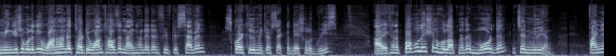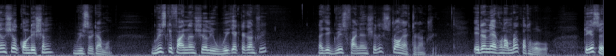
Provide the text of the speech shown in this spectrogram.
আমি ইংলিশে বলে দিই one hundred thirty one thousand nine hundred and fifty seven square kilometres একটা দেশ হলো গ্রিস। আর এখানে পপুলেশন হলো আপনাদের more than ten million financial condition গ্রিসের কেমন? গ্রিস কি ফাইন্যান্সিয়ালি উইক একটা কান্ট্রি নাকি গ্রিস ফাইন্যান্সিয়ালি স্ট্রং একটা কান্ট্রি এটা নিয়ে এখন আমরা কথা বলব। ঠিক আছে?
